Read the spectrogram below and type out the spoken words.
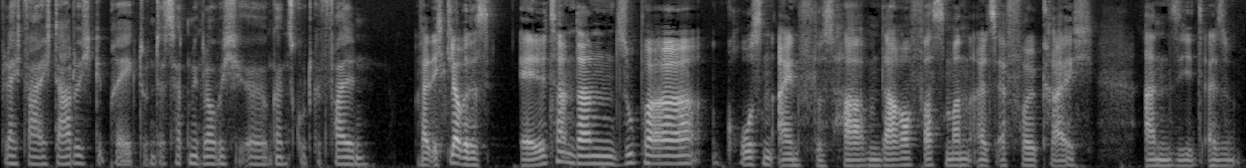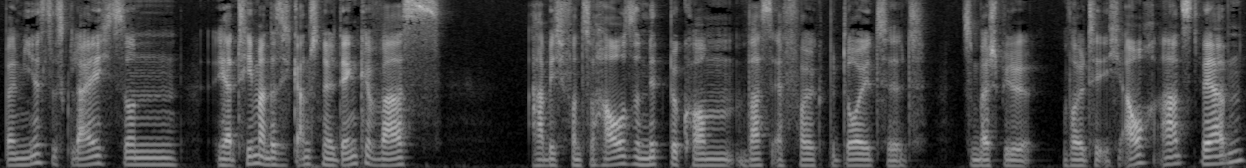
vielleicht war ich dadurch geprägt und das hat mir, glaube ich, äh, ganz gut gefallen. Weil ich glaube, dass Eltern dann super großen Einfluss haben darauf, was man als erfolgreich ansieht. Also bei mir ist es gleich so ein ja, Thema, an das ich ganz schnell denke, was habe ich von zu Hause mitbekommen, was Erfolg bedeutet. Zum Beispiel wollte ich auch Arzt werden,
